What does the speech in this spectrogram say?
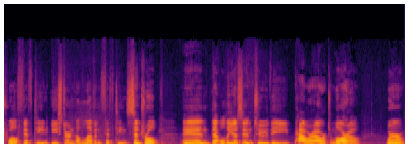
12:15 Eastern, 11:15 Central, and that will lead us into the Power Hour tomorrow, where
